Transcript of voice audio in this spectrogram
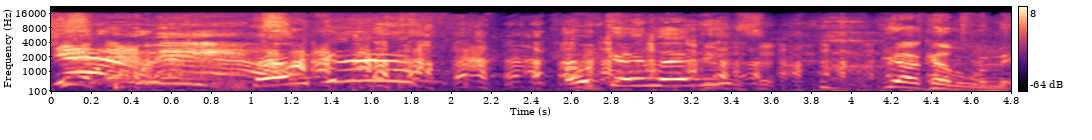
Yeah, okay. okay, ladies. Y'all coming with me.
